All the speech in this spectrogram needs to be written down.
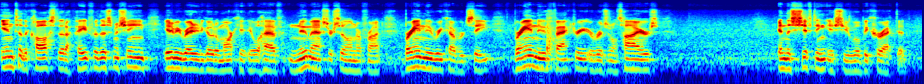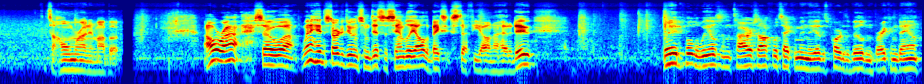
into the cost that I paid for this machine. It'll be ready to go to market. It will have new master cylinder front, brand new recovered seat, brand new factory original tires, and the shifting issue will be corrected. It's a home run in my book. All right, so uh, went ahead and started doing some disassembly, all the basic stuff you all know how to do. Went ahead and pull the wheels and the tires off. We'll take them into the other part of the building, break them down.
